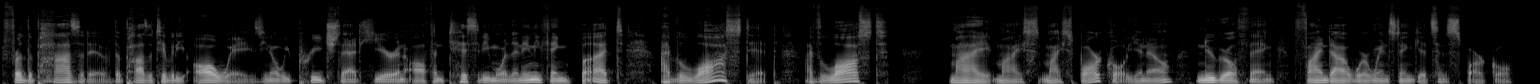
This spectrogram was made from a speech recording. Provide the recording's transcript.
for the positive, the positivity always. You know, we preach that here and authenticity more than anything, but I've lost it. I've lost my my my sparkle, you know? New girl thing. Find out where Winston gets his sparkle.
